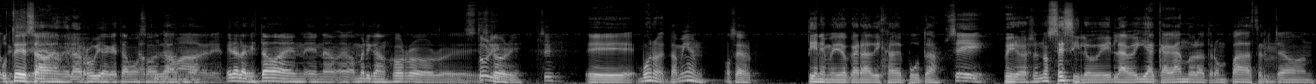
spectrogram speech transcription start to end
Ustedes saben de la rubia que estamos La hablando. madre. Era la que estaba en, en American Horror eh, Story. Story. Sí. Eh, bueno, también, o sea, tiene medio cara de hija de puta. Sí. Pero yo no sé si lo ve- la veía cagando la trompada hasta el Mm. chabón.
